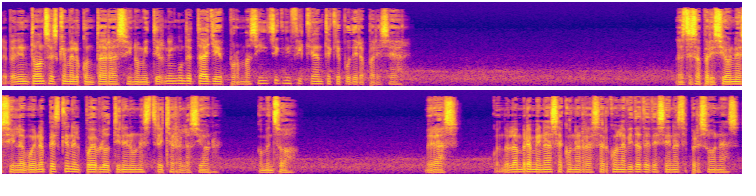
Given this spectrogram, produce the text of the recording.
Le pedí entonces que me lo contara sin omitir ningún detalle por más insignificante que pudiera parecer. Las desapariciones y la buena pesca en el pueblo tienen una estrecha relación, comenzó. Verás, cuando el hambre amenaza con arrasar con la vida de decenas de personas,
